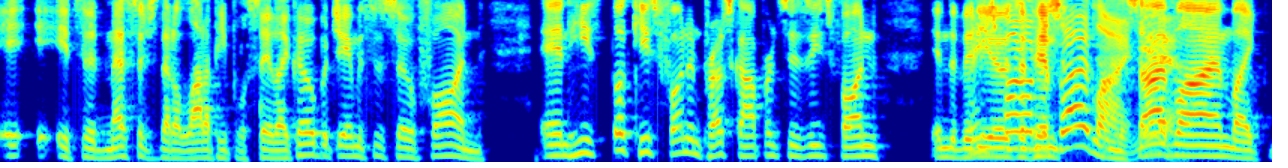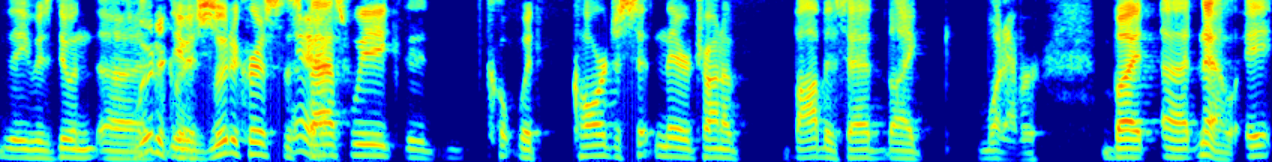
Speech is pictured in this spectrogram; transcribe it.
it, it's a message that a lot of people say, like, oh, but Jameis is so fun. And he's look, he's fun in press conferences. He's fun in the He's videos fun of him sideline, on the sideline. Like he was doing, uh, he was Ludicrous. ludicrous this Yeah. past week the, with Carr just sitting there trying to bob his head, like whatever. But uh, no, i i-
